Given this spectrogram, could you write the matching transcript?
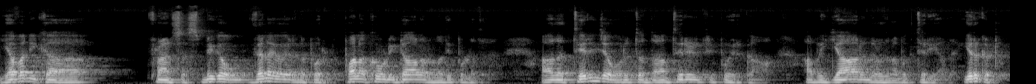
யவனிகா ஃப்ரான்சிஸ் மிக விலை உயர்ந்த பொருள். பல கோடி டாலர் மதிப்புள்ளது. அதை தெரிஞ்ச ஒருத்தன் தான் திருடிட்டு போயிருக்கான். அவன் யாருங்கிறது நமக்கு தெரியாது. இருக்கட்டும்.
